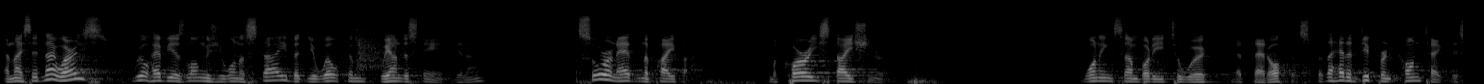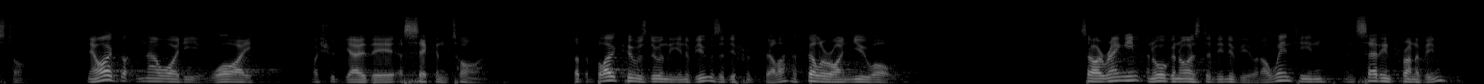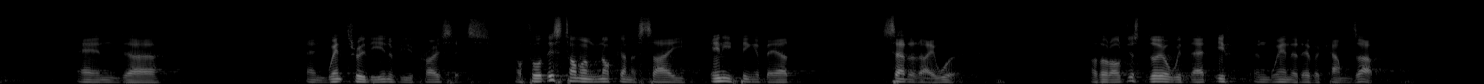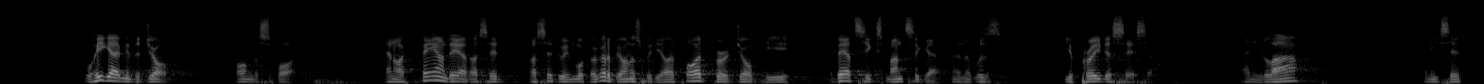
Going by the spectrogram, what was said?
And they said, No worries, we'll have you as long as you want to stay, but you're welcome. We understand, you know. I saw an ad in the paper Macquarie Stationery wanting somebody to work at that office, but they had a different contact this time. Now, I've got no idea why I should go there a second time. But the bloke who was doing the interview was a different fella, a fella I knew of. So I rang him and organised an interview, and I went in and sat in front of him and, uh, and went through the interview process. I thought this time I'm not going to say anything about Saturday work. I thought I'll just deal with that if and when it ever comes up. Well, he gave me the job on the spot. And I found out, I said, I said to him, Look, I've got to be honest with you. I applied for a job here about six months ago, and it was your predecessor. And he laughed and he said,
